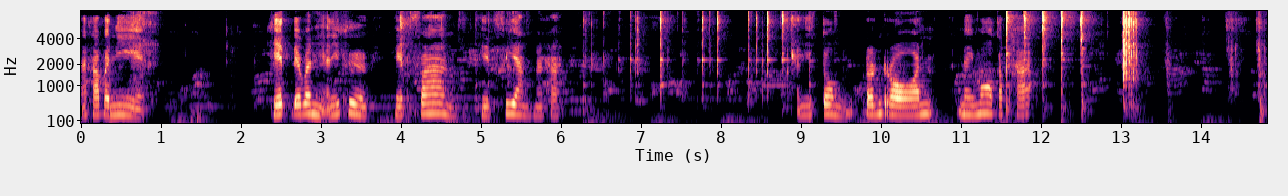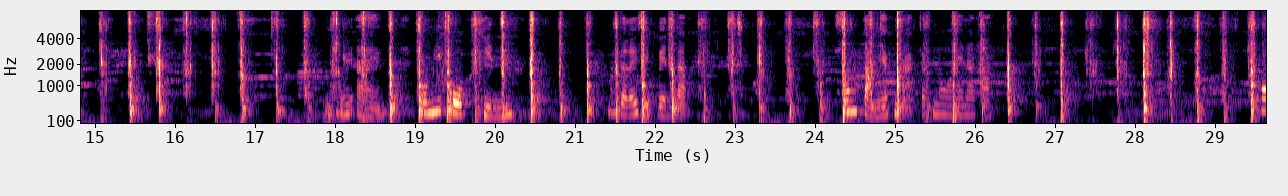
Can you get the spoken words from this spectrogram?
นะคะบันนี้เห็ดเดี๋ยวบันนี้อันนี้คือเห็ดฟาง เห็ดเฟี้ยงนะคะ อันนี้ต้มร้อนๆ ในหม้อกระทะ อุ้ยอายก็มีโคกหิน มันจะได้สิเป็นแบบส้มต่ำยักหนักจักน้อยนะคะข้อ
